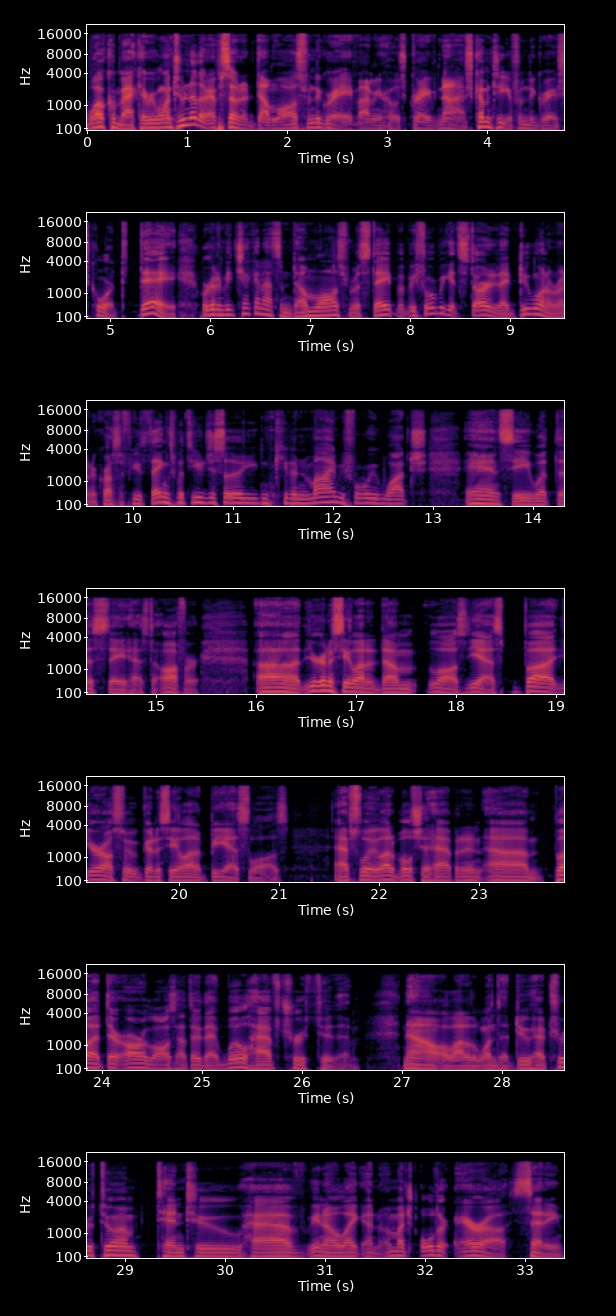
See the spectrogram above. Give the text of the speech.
Welcome back, everyone, to another episode of Dumb Laws from the Grave. I'm your host, Grave Knives, coming to you from the Graves Court. Today, we're going to be checking out some dumb laws from a state, but before we get started, I do want to run across a few things with you just so you can keep in mind before we watch and see what this state has to offer. Uh, you're going to see a lot of dumb laws, yes, but you're also going to see a lot of BS laws. Absolutely, a lot of bullshit happening, um, but there are laws out there that will have truth to them. Now, a lot of the ones that do have truth to them tend to have, you know, like an, a much older era setting.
